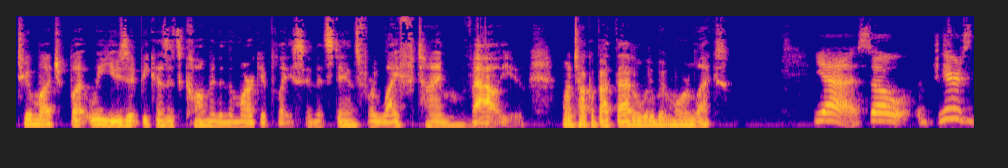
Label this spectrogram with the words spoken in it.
too much, but we use it because it's common in the marketplace and it stands for lifetime value. I Want to talk about that a little bit more, Lex? Yeah. So here's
